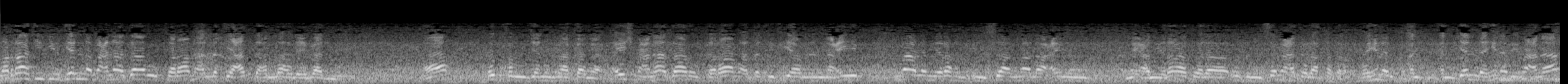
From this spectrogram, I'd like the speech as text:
مرات يجي الجنة معناه دار الكرامة التي أعدها الله لعباده. ها؟ ادخلوا الجنة ما كان إيش معناه دار الكرامة التي فيها من النعيم؟ ما لم يره الإنسان ما لا عين يعني رأت ولا أذن سمعت ولا قدرت فهنا الجنة هنا بمعنى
